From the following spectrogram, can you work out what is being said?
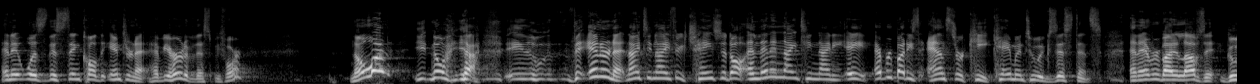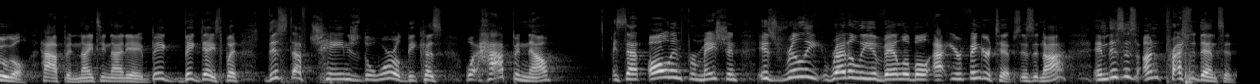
And it was this thing called the internet. Have you heard of this before? No one? no, yeah. The internet, 1993, changed it all. And then in 1998, everybody's answer key came into existence. And everybody loves it. Google happened 1998. Big, big days. But this stuff changed the world because what happened now is that all information is really readily available at your fingertips, is it not? And this is unprecedented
